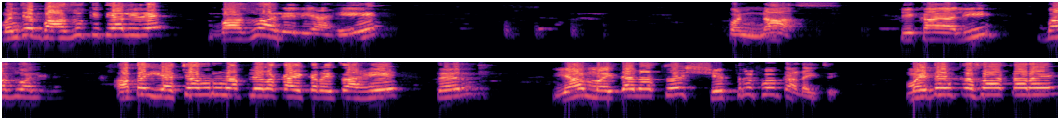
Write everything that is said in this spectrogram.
म्हणजे बाजू किती आली रे? बाजू आलेली आहे पन्नास. हे काय आली? बाजू आली आता याच्यावरून आपल्याला काय करायचं आहे? तर या मैदानाचं क्षेत्रफळ काढायचंय. मैदान कसा आकार आहे?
